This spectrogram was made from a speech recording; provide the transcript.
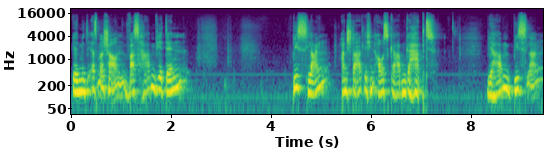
wir müssen erstmal schauen, was haben wir denn bislang an staatlichen Ausgaben gehabt. Wir haben bislang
